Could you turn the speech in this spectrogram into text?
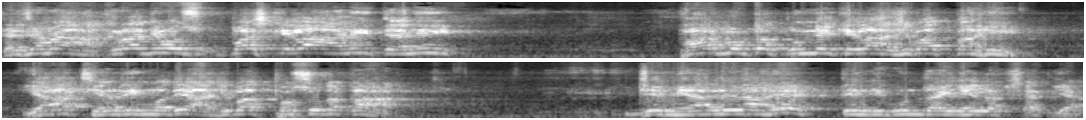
त्याच्यामुळे अकरा दिवस उपवास केला आणि त्यांनी फार मोठं पुण्य केलं अजिबात नाही. या थिअरीमध्ये अजिबात फसू नका. जे मिळालेलं आहे ते निघून जाईल हे लक्षात घ्या.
